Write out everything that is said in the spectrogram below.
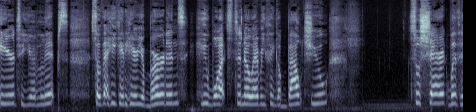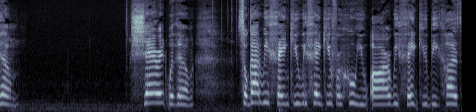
ear to your lips so that He can hear your burdens. He wants to know everything about you. So share it with Him. Share it with him. So, God, we thank you. We thank you for who you are. We thank you because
